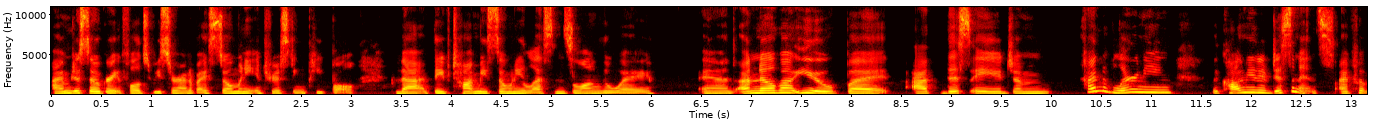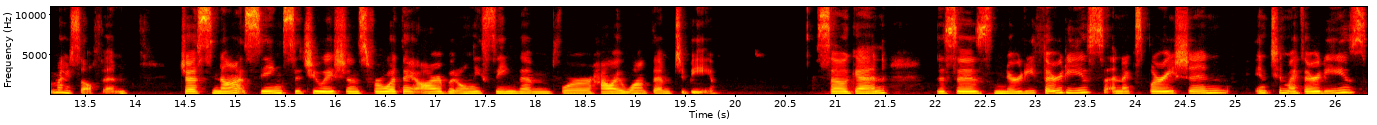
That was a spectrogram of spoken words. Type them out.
I'm just so grateful to be surrounded by so many interesting people that they've taught me so many lessons along the way. And I don't know about you, but at this age, I'm kind of learning the cognitive dissonance I put myself in just not seeing situations for what they are, but only seeing them for how I want them to be. So, again, this is Nerdy 30s, an exploration into my 30s.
